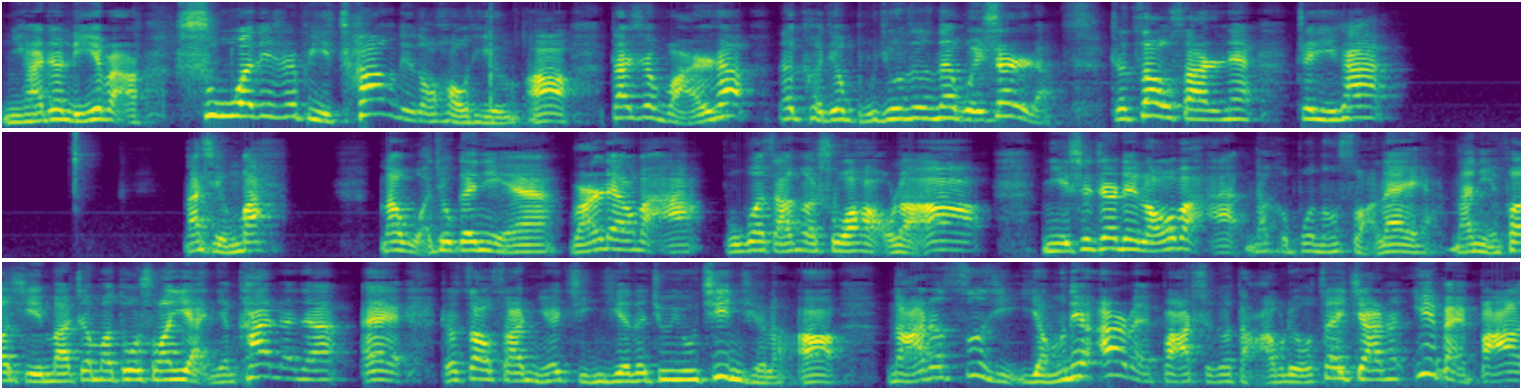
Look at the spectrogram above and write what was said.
你看这李宝说的是比唱的都好听啊，但是玩上那可就不就是那回事了。这赵三呢，这一看，那行吧。那我就跟你玩两把，不过咱可说好了啊，你是这的老板，那可不能耍赖呀。那你放心吧，这么多双眼睛看着呢。哎，这赵三，你紧接着就又进去了啊，拿着自己赢的二百八十个 W，再加上一百八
